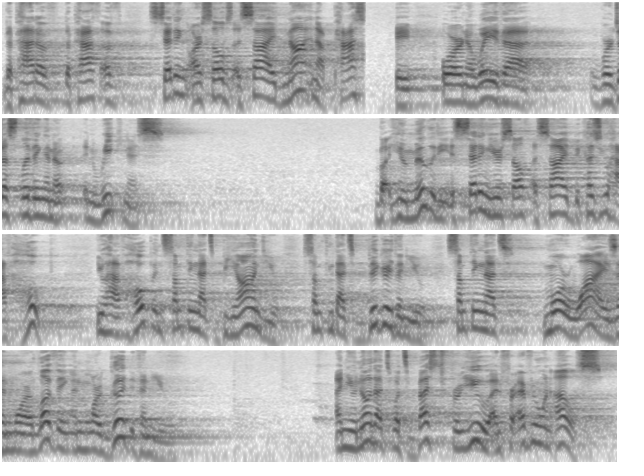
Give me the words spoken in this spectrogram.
the path of, the path of setting ourselves aside, not in a passive or in a way that we're just living in, a, in weakness. But humility is setting yourself aside because you have hope you have hope in something that's beyond you, something that's bigger than you, something that's more wise and more loving and more good than you. And you know that's what's best for you and for everyone else.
